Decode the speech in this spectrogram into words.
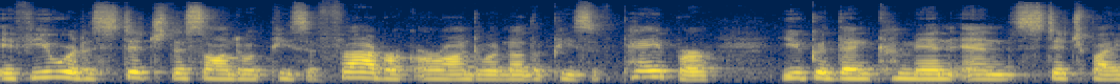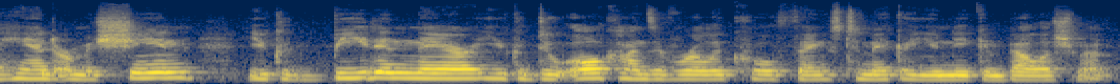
if you were to stitch this onto a piece of fabric or onto another piece of paper, you could then come in and stitch by hand or machine. You could bead in there. You could do all kinds of really cool things to make a unique embellishment.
